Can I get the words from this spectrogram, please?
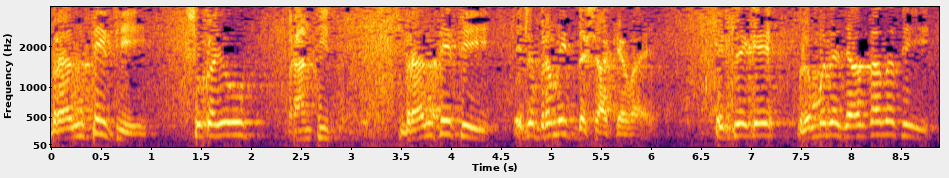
ભ્રાંતિથી શું કહ્યું? ભ્રાંતિ. ભ્રાંતિથી એટલે ભ્રમિત દશા કહેવાય. એટલે કે બ્રહ્મને જાણતા નથી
